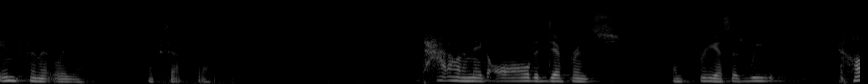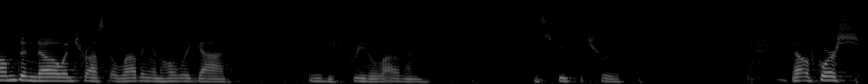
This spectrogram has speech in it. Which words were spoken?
infinitely accepts us. That ought to make all the difference and free us as we come to know and trust a loving and holy God. We'd be free to love and, and speak the truth. Now, of course,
